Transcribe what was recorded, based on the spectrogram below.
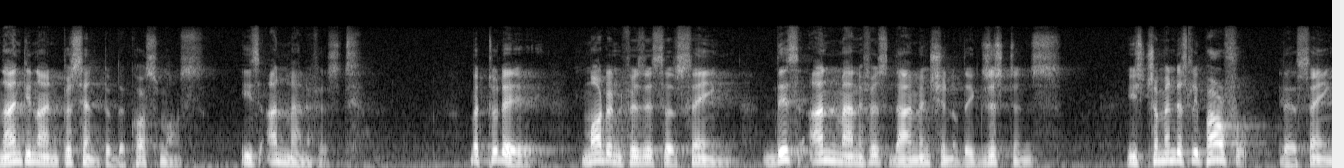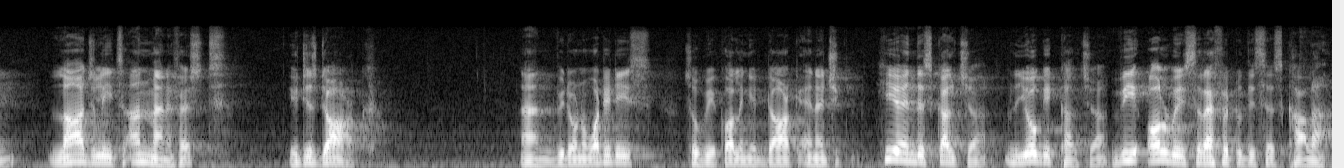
ninety-nine percent of the cosmos is unmanifest. But today, modern physicists are saying this unmanifest dimension of the existence is tremendously powerful. They're saying largely it's unmanifest, it is dark, and we don't know what it is, so we're calling it dark energy. Here in this culture, in the yogic culture, we always refer to this as kala.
